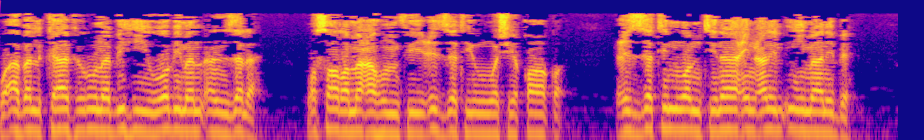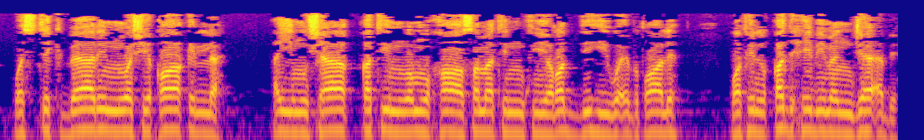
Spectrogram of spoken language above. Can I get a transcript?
وأبى الكافرون به وبمن أنزله وصار معهم في عزة وشقاق عزة وامتناع عن الإيمان به واستكبار وشقاق له أي مشاقة ومخاصمة في رده وإبطاله وفي القدح بمن جاء به.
